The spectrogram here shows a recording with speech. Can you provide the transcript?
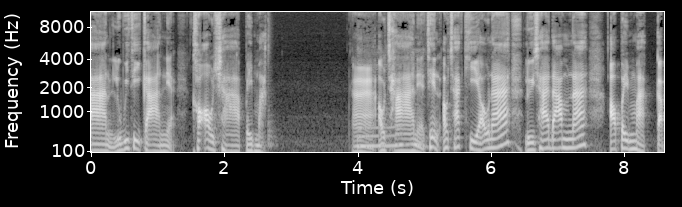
การหรือวิธีการเนี่ยเขาเอาชาไปหมักอ่าอืมเอาชาเนี่ยเช่นเอาชาเขียวนะ หรือชาดำนะ เอาไปหมักกับ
